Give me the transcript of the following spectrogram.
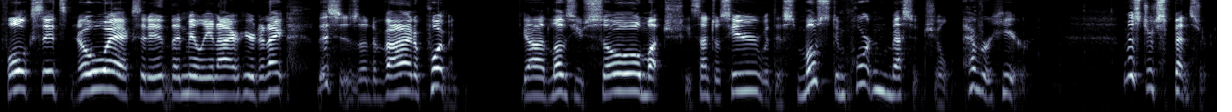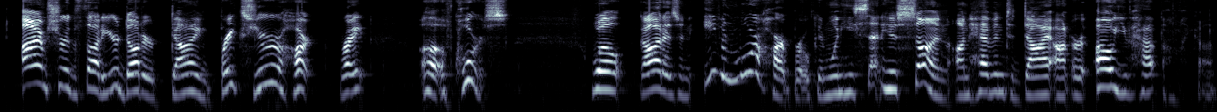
Folks, it's no accident that Millie and I are here tonight. This is a divine appointment. God loves you so much, he sent us here with this most important message you'll ever hear. Mr. Spencer, I'm sure the thought of your daughter dying breaks your heart, right? Uh, of course. Well, God is an even more heartbroken when he sent his son on heaven to die on earth. Oh, you have. Oh my God.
